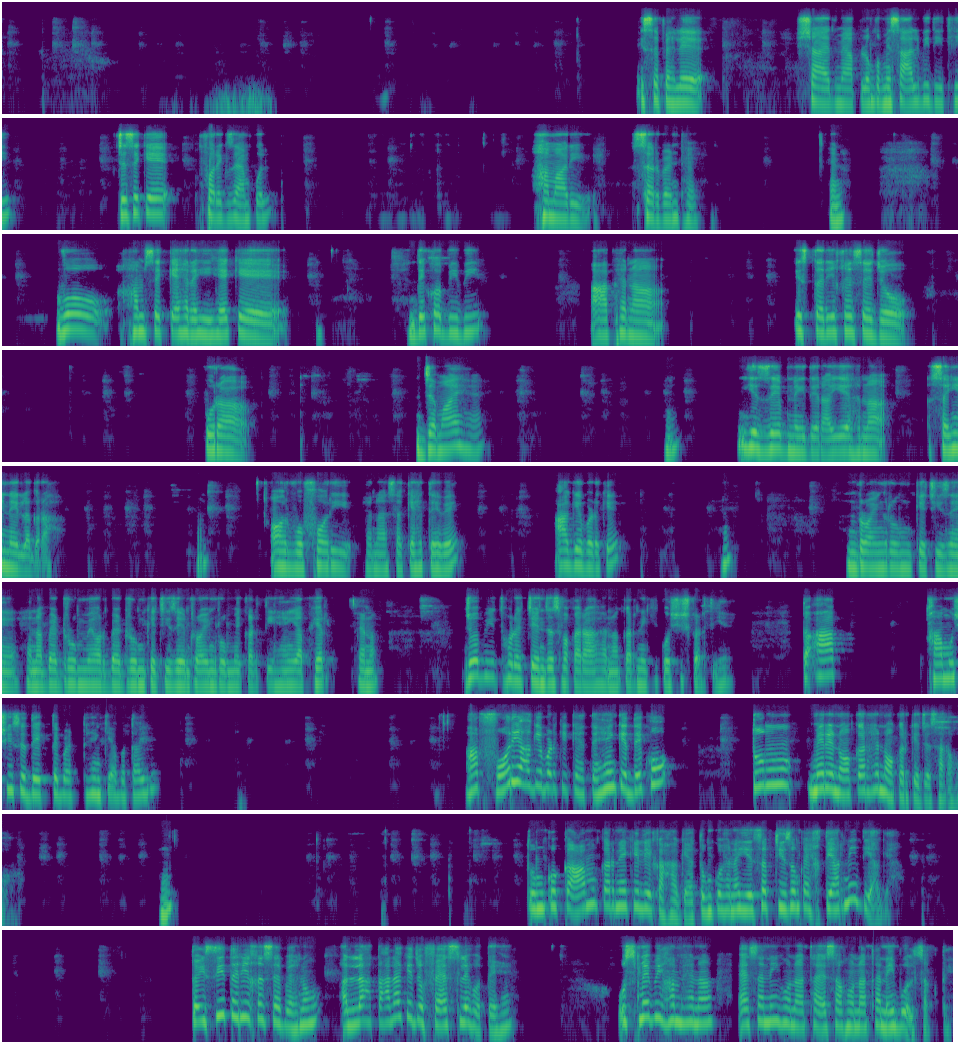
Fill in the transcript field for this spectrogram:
اس سے پہلے شاید میں آپ لوگوں کو مثال بھی دی تھی۔ جیسے کہ فار ایگزامپل، ہماری سروینٹ ہے نا وہ ہم سے کہہ رہی ہے کہ دیکھو بی بی آپ ہے نا اس طریقے سے جو پورا جمائے ہیں، یہ زیب نہیں دے رہا، یہ ہے نا صحیح نہیں لگ رہا۔ اور وہ فوری ہے نا ایسا کہتے ہوئے آگے بڑھ کے ڈرائنگ روم کے چیزیں، ہے نا، بیڈ روم میں اور بیڈ روم کی چیزیں ڈرائنگ روم میں کرتی ہیں یا پھر، ہے نا، جو بھی تھوڑے چینجز وغیرہ، ہے نا، کرنے کی کوشش کرتی ہے۔ تو آپ خاموشی سے دیکھتے بیٹھتے ہیں، کیا بتائیے؟ آپ فوری آگے بڑھ کے کہتے ہیں کہ دیکھو، تم میرے نوکر ہے، نوکر کے جیسا رہو۔ تم کو کام کرنے کے لیے کہا گیا، تم کو، ہے نا، یہ سب چیزوں کا اختیار نہیں دیا گیا۔ تو اسی طریقے سے بہنوں، اللہ تعالیٰ کے جو فیصلے ہوتے ہیں، اس میں بھی ہم ہے نا، ایسا نہیں ہونا تھا، ایسا ہونا تھا، نہیں بول سکتے۔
